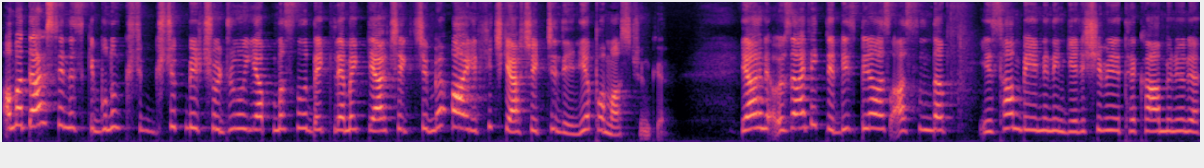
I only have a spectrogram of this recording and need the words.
Ama derseniz ki bunun küçük, küçük bir çocuğun yapmasını beklemek gerçekçi mi? Hayır hiç gerçekçi değil. Yapamaz çünkü. Yani özellikle biz biraz aslında insan beyninin gelişimini, tekamülünü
